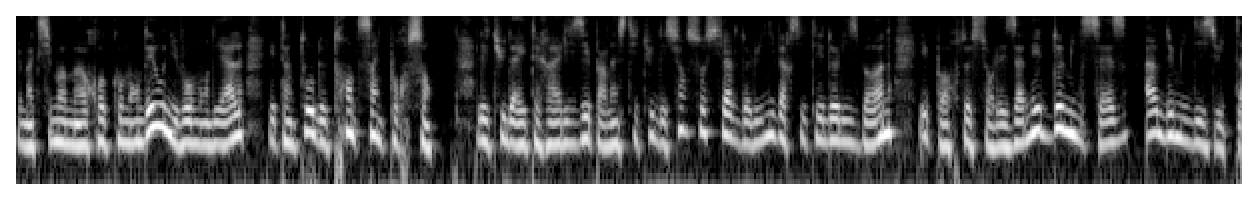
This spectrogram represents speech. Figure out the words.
Le maximum recommandé au niveau mondial est un taux de 35%. L'étude a été réalisée par l'Institut des sciences sociales de l'Université de Lisbonne et porte sur les années 2016 à 2018.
